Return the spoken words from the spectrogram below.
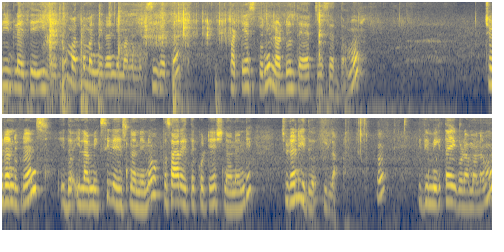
దీంట్లో అయితే వేయకూడదు మొత్తం అన్ని రండి మనం మిక్సీకి అయితే పట్టేసుకొని లడ్డూలు తయారు చేసేద్దాము. చూడండి ఫ్రెండ్స్ ఇదో ఇలా మిక్సీలో వేసిన నేను ఒక్కసారి అయితే కొట్టేసినానండి. చూడండి ఇదో ఇలా. ఇది మిగతాయి కూడా మనము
